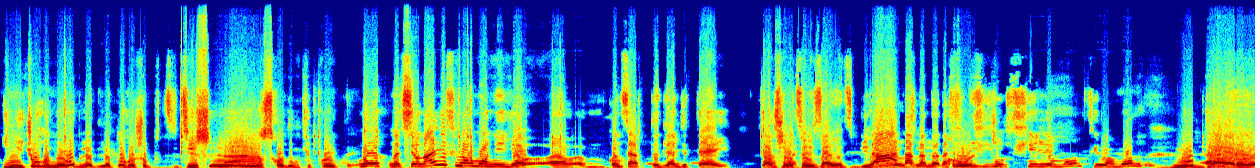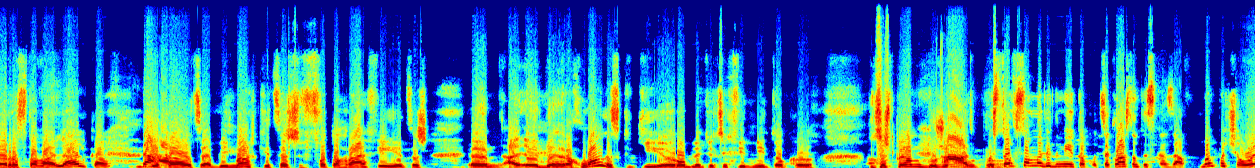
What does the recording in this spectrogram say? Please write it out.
і нічого не роблять для того, щоб ці- ці ж е, сходинки пройти. Ну от національній філармонії є е, е, концерти для дітей. Там ще оцей заяць бігає, Да, да, да, да, да. Фі- Філімон, Філамон. Ну да, ро- ростова лялька, Да. яка оце обіймашки, це ж фотографії, це ж е, а, е, де рахували, скільки роблять оцих відміток? Е, Ну, Це ж прям дуже А, круто. стосовно відміток, це класно ти сказав. Ми почали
